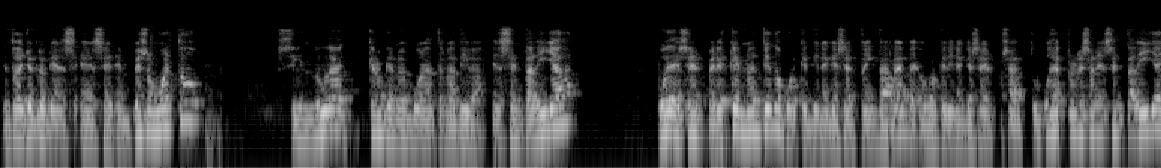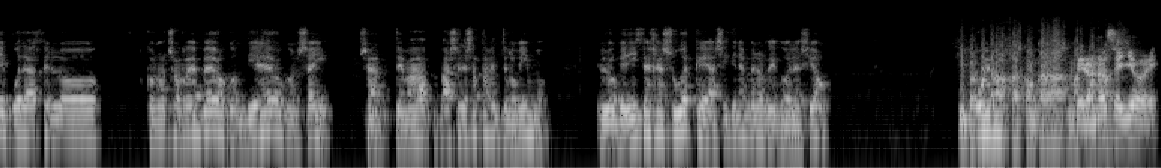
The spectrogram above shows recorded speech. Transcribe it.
Entonces yo creo que en, en- en peso muerto, sin duda, creo que no es buena alternativa. En sentadilla puede ser, pero es que no entiendo por qué tiene que ser 30 reps o por qué tiene que ser, o sea, tú puedes progresar en sentadilla y puedes hacerlo con 8 reps o con 10 o con 6. O sea, te va, va a ser exactamente lo mismo. Lo que dice Jesús es que así tienes menos riesgo de lesión. Sí, porque Bueno. trabajas con cargas más Pero no sé yo, ¿eh?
